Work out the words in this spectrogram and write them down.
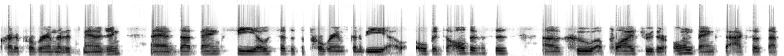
credit program that it's managing. And that bank CEO said that the program is going to be uh, open to all businesses uh, who apply through their own banks to access that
